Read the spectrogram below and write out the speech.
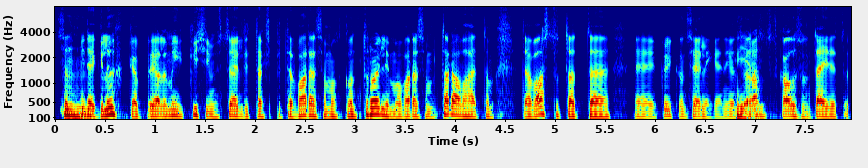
sealt mm -hmm. midagi lõhkeb, ei ole mingit küsimust, öeldi, et peaks pidama varasemalt kontrollima, varasemalt ära vahetama, te vastutate, äh, kõik on selge, nii-öelda vastutusklausel on täidetud.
